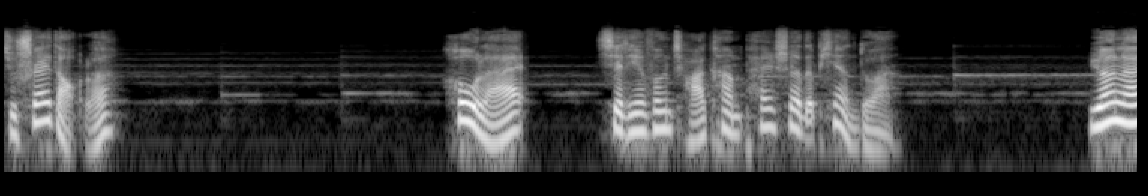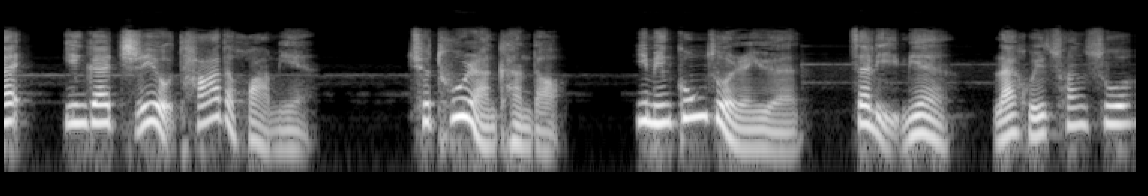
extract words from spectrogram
就摔倒了。”后来，谢霆锋查看拍摄的片段，原来应该只有他的画面，却突然看到。一名工作人员在里面来回穿梭，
